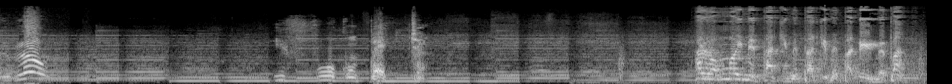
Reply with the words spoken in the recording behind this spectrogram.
Elle glow Il faut qu'on pète. Alors moi, il m'épate, il m'épate, il m'épate, il m'épate.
